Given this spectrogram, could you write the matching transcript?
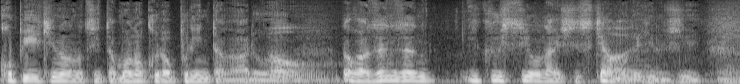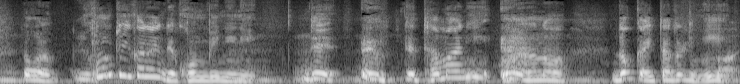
コピー機能のついたモノクロプリンターがあるわ。だから全然行く必要ないしスキャンもできるし、はい、だから本当行かないんだよコンビニに、うん、ででたまにあのどっか行った時に、は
